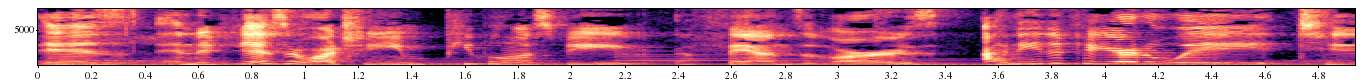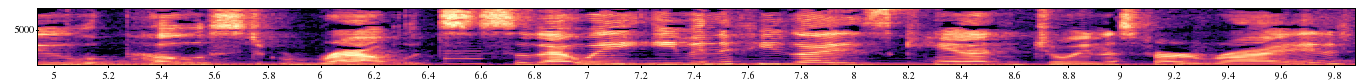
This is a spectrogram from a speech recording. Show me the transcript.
is, and if you guys are watching, you people must be fans of ours. I need to figure out a way to post routes so that way, even if you guys can't join us for a ride,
